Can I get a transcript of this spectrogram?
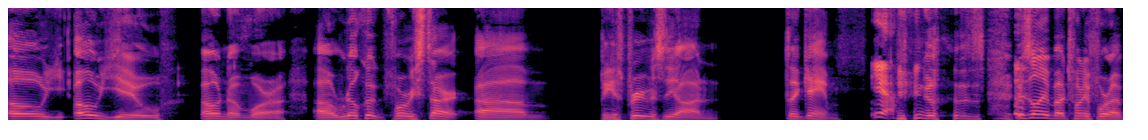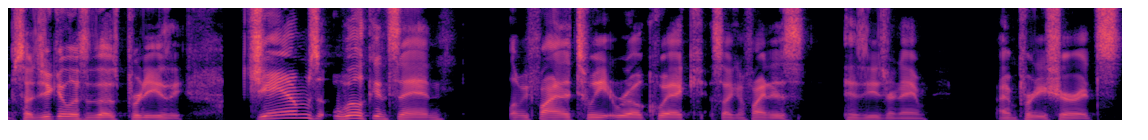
Oh, oh, you. Oh, no, Mora. Uh, real quick before we start, um, because previously on the game, Yeah. you can go, there's, there's only about 24 episodes. You can listen to those pretty easy. Jams Wilkinson. Let me find the tweet real quick so I can find his his username. I'm pretty sure it's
